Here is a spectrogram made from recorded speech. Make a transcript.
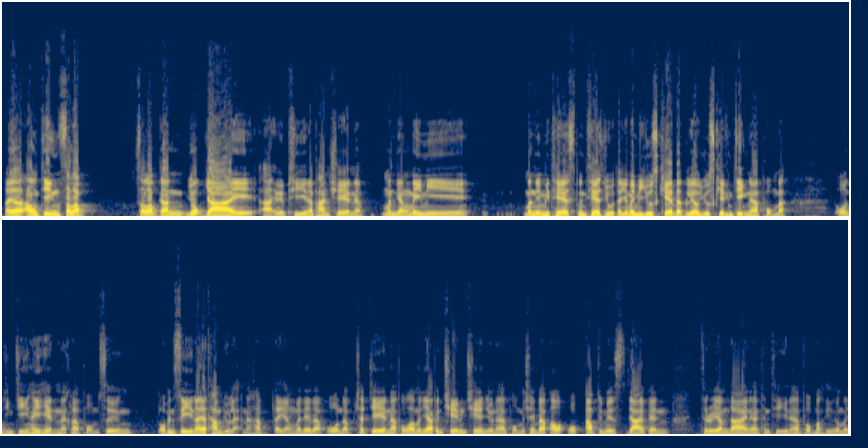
แต่เอาจริงสำหรับ สำหรับการยกย้าย NFT นะผ่านเชนเนี่ยมันยังไม่มีมันยังมีเทสมันเทสอยู่แต่ยังไม่มี use case แบบ real use case จริง ๆ นะผมแบบโอนจริง ๆ ให้เห็นนะครับผมซึ่ง OpenSea น่าจะทำอยู่แหละนะครับ แต่ยังไม่ได้แบบโอนแบบชัดเจนนะ เพราะว่ามันแยกเป็นเชนเป็นเชนอยู่นะครับผมไม่ใช่แบบเอา Optimus ย้ายเป็น Ethereum ได้นะทันทีนะครับผมบางทีก็ไม่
